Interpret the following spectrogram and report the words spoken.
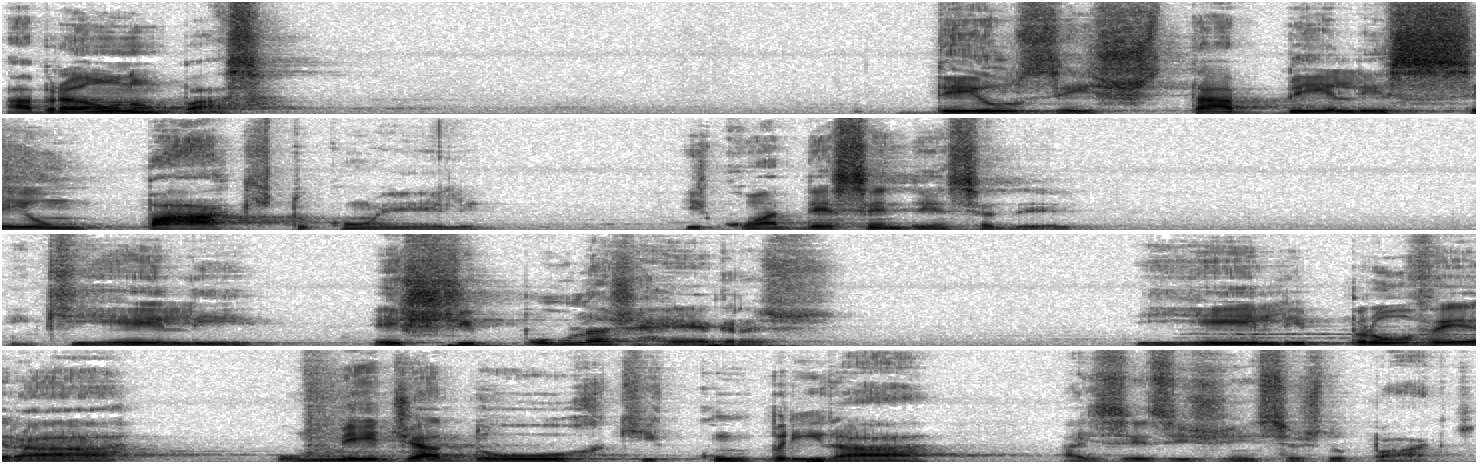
Abraão não passa. Deus estabeleceu um pacto com ele e com a descendência dele, em que ele estipula as regras e ele proverá o mediador que cumprirá as exigências do pacto.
